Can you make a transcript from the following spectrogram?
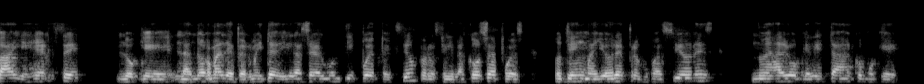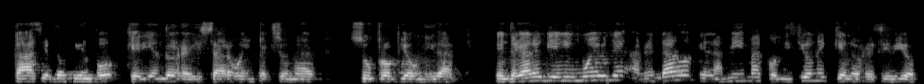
va y ejerce lo que la norma le permite de ir a hacer algún tipo de inspección, pero si las cosas pues no tienen mayores preocupaciones, no es algo que él está como que cada cierto tiempo queriendo revisar o inspeccionar su propia unidad. Entregar el bien inmueble arrendado en las mismas condiciones que lo recibió.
